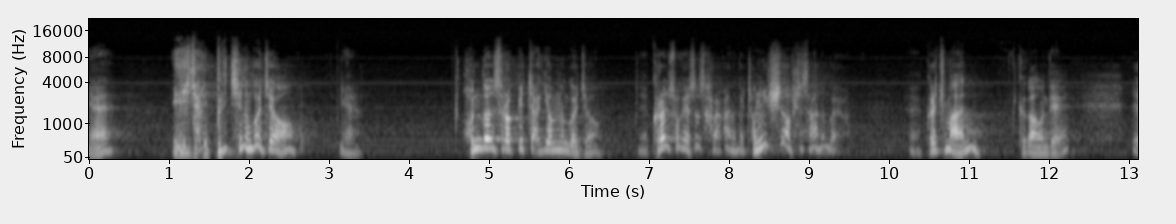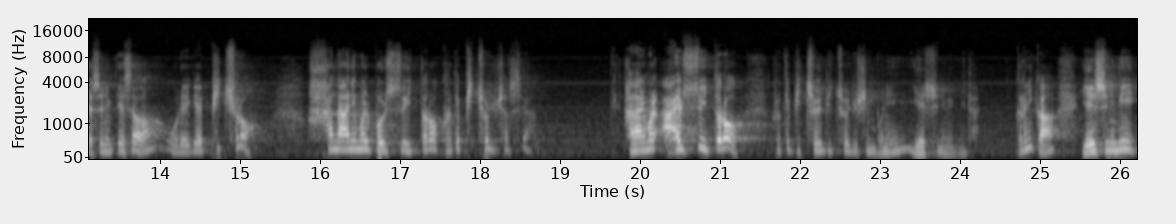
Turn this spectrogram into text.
예. 이리저리 부딪히는 거죠. 예. 혼돈스럽게 짝이 없는 거죠. 예. 그런 속에서 살아가는 거예요. 정신없이 사는 거예요. 예. 그렇지만 그 가운데 예수님께서 우리에게 빛으로 하나님을 볼 수 있도록 그렇게 비춰주셨어요. 하나님을 알 수 있도록 그렇게 빛을 비춰주신 분이 예수님입니다. 그러니까 예수님이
